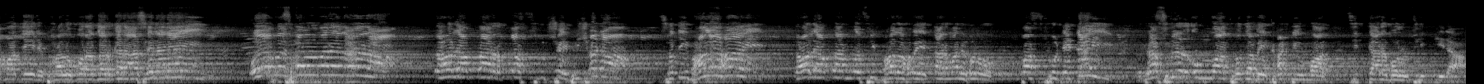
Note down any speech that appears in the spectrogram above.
আমাদের ভালো করা দরকার আছে না নাই? ও মুসলমানের ধারণা, তাহলে আপনার পাসপোর্ট, সেই বিষয়টা যদি ভালো হয়, তাহলে আপনার নসিব ভালো হবে। তার মানে হলো, পাঁচ ফুট এটাই রাসুলের উম্মাদ হতে হবে, খাঁটি উম্মাদ চিৎকার বলুন, ঠিক কিনা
